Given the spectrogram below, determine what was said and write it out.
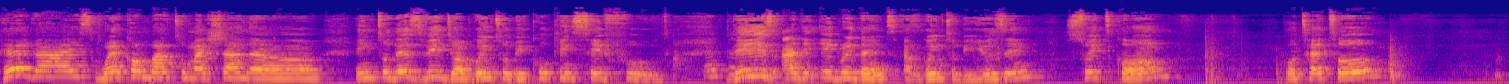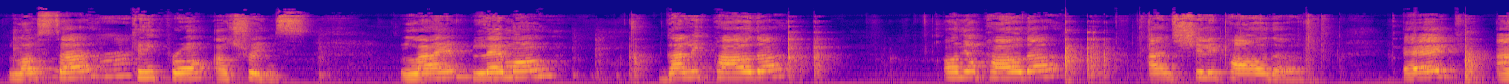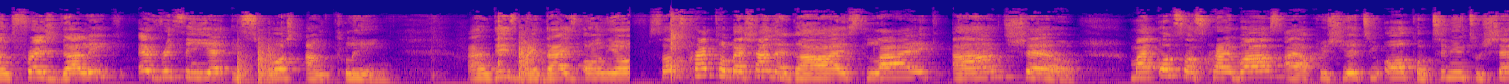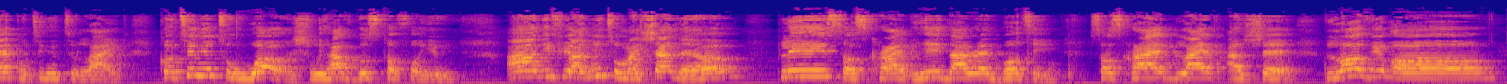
hey guys welcome back to my channel. In today's video i'm going to be cooking seafood these are the ingredients i'm going to be using. Sweet corn potato lobster uh-huh. king prawn and shrimps. Lime lemon garlic powder onion powder and chili powder egg and fresh garlic. Everything here is washed and clean. And this is my diced onion. Subscribe to my channel guys. Like and share. My old subscribers i appreciate you all. Continue to share continue to like continue to watch. We have good stuff for you. And if you are new to my channel please subscribe. Hit that red button. Subscribe like and share love you all.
